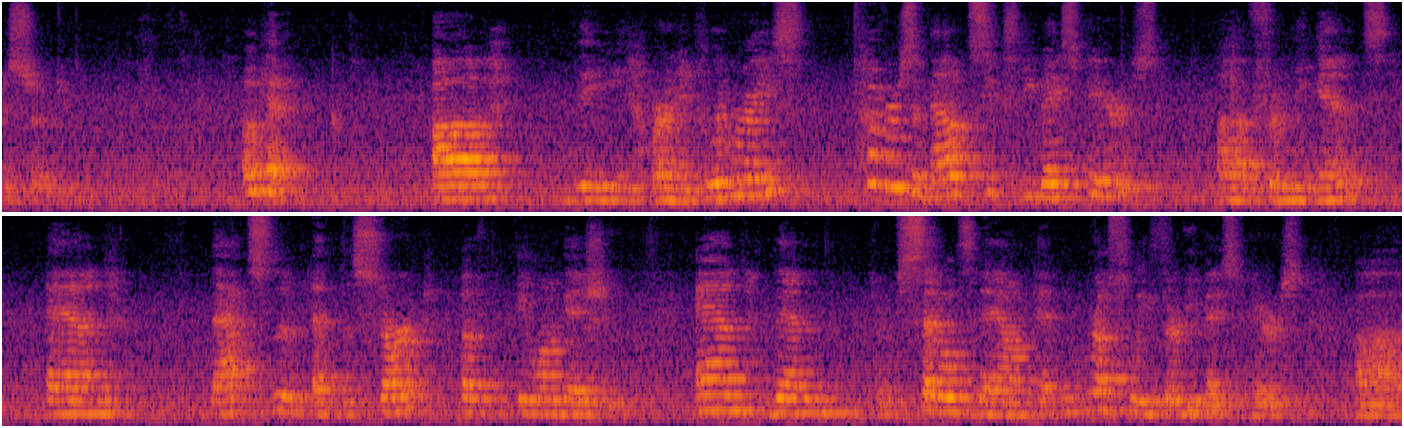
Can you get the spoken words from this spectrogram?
just showed you. Okay. Uh, the RNA polymerase covers about 60 base pairs uh, from the ends, and that's the, at the start of elongation, and then sort of settles down at roughly 30 base pairs uh,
